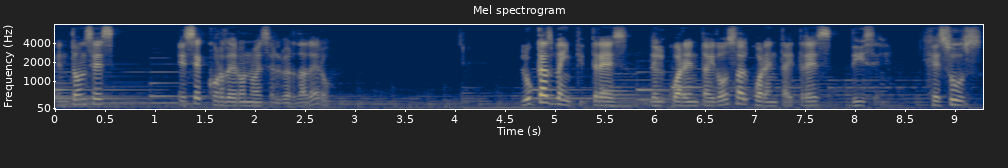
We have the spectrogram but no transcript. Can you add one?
entonces ese Cordero no es el verdadero. Lucas 23, del 42 al 43, dice, Jesús,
